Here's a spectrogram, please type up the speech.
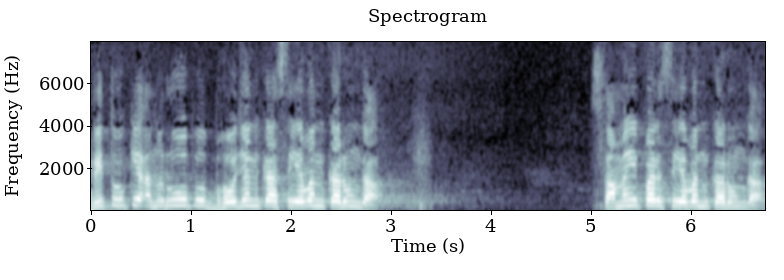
ऋतु के अनुरूप भोजन का सेवन करूँगा, समय पर सेवन करूँगा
